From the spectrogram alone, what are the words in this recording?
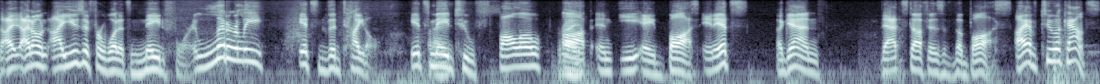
I, I don't I use it for what it's made for. It literally it's the title. It's Right. made to follow Right. up and be a boss. And it's again, that stuff is the boss. I have two accounts.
